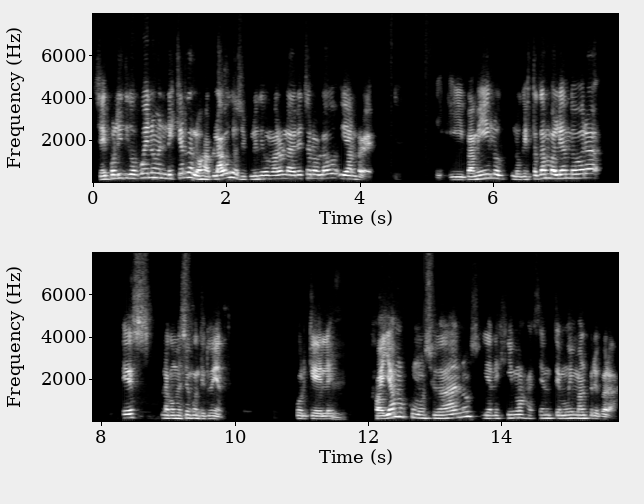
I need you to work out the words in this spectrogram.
Si hay políticos buenos en la izquierda, los aplaudo, si hay políticos malos en la derecha, los aplaudo, y al revés. Y, y para mí lo, lo, que está tambaleando ahora es la convención constituyente, porque le, mm. fallamos como ciudadanos y elegimos a gente muy mal preparada.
